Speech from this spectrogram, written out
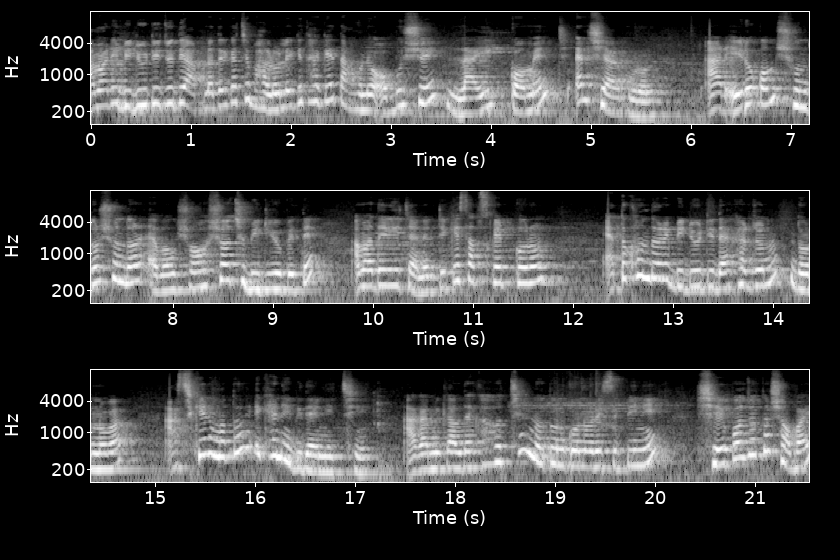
আমার এই ভিডিওটি যদি আপনাদের কাছে ভালো লেগে থাকে, তাহলে অবশ্যই লাইক, কমেন্ট অ্যান্ড শেয়ার করুন। আর এরকম সুন্দর সুন্দর এবং সহজ সহজ ভিডিও পেতে আমাদের এই চ্যানেলটিকে সাবস্ক্রাইব করুন। এতক্ষণ ধরে ভিডিওটি দেখার জন্য ধন্যবাদ। আজকের মতো এখানেই বিদায় নিচ্ছি। আগামীকাল দেখা হচ্ছে নতুন কোনো রেসিপি নিয়ে। সে পর্যন্ত সবাই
